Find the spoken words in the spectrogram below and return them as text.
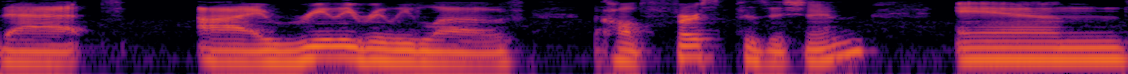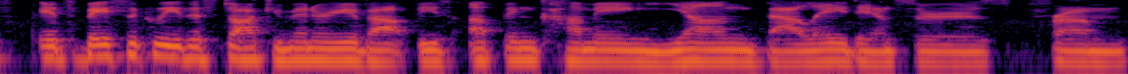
that I really, really love called First Position. And it's basically this documentary about these up and coming young ballet dancers from,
